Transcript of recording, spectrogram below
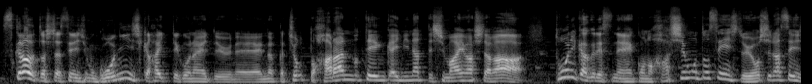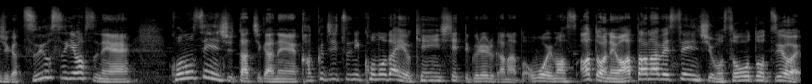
スカウトした選手も5人しか入ってこないというね、なんかちょっと波乱の展開になってしまいましたが、とにかくですね、この橋本選手と吉田選手が強すぎますね。この選手たちがね、確実にこの台を牽引してってくれるかなと思います。あとはね、渡辺選手も相当強い。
